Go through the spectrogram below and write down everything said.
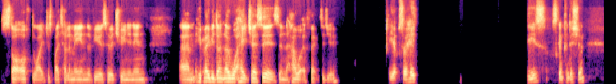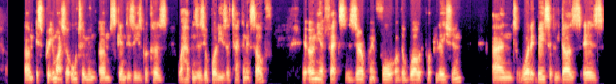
start off like just by telling me and the viewers who are tuning in, um, who maybe don't know what HS is and how it affected you. Yep. So HS, skin condition, um, it's pretty much an autoimmune um, skin disease because what happens is your body is attacking itself. It only affects 0.4 of the world population, and what it basically does is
